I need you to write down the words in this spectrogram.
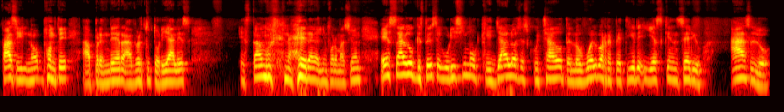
fácil, ¿no? Ponte a aprender, a ver tutoriales. Estamos en la era de la información. Es algo que estoy segurísimo que ya lo has escuchado, te lo vuelvo a repetir y es que en serio, hazlo.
